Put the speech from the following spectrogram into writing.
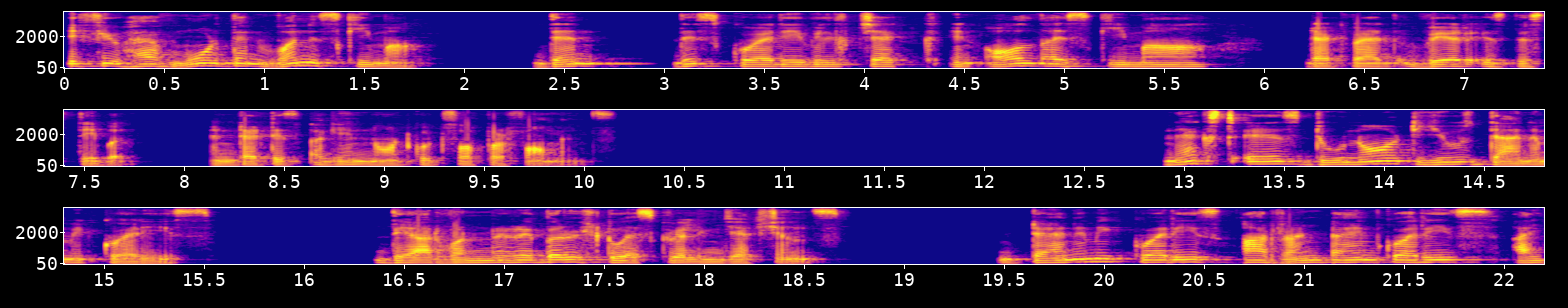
if you have more than one schema, then this query will check in all the schema that where, where is this table. And that is again not good for performance. Next is do not use dynamic queries. They are vulnerable to sql injections. Dynamic queries are runtime queries. I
